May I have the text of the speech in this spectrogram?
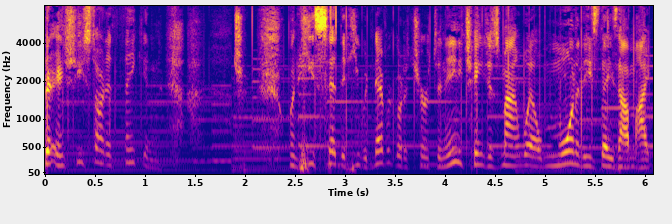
And she started thinking, when he said that he would never go to church and then he changed his mind well one of these days i might.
